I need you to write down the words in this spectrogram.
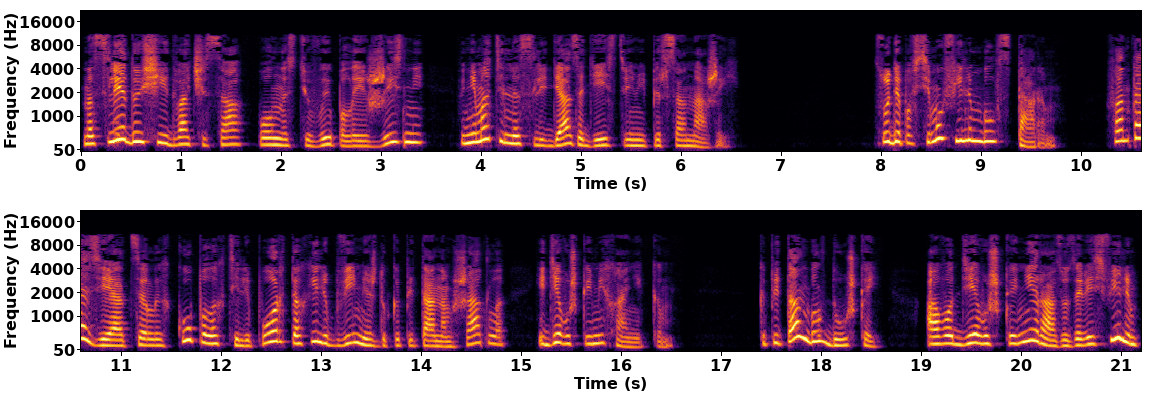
На следующие два часа полностью выпала из жизни, внимательно следя за действиями персонажей. Судя по всему, фильм был старым. Фантазия о целых куполах, телепортах и любви между капитаном шаттла и девушкой-механиком. Капитан был душкой, а вот девушка ни разу за весь фильм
